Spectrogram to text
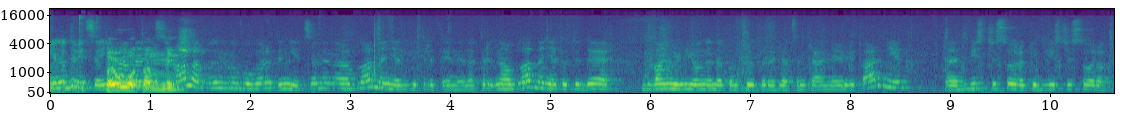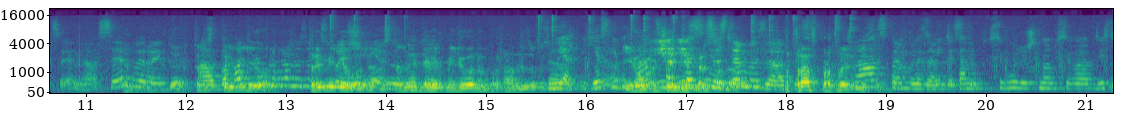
Ні, ну дивіться, ПО я там аналізувала, ви ну, говорите, ні, це не на обладнання дві третини. На, на обладнання тут іде 2 мільйони на комп'ютери для центральної лікарні, 240 і 240 це на сервери, Да, а 33 багато на мільйони. програмне 3 забезпечення. мільйони, а Ну, остальні тобто- 9 мільйонів програмне забезпечення. Нет, если И вы правильно обучение і персонала. системи А захисту. транспорт возьмите. Транспорт возьмите, там всего лишь навсего 200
